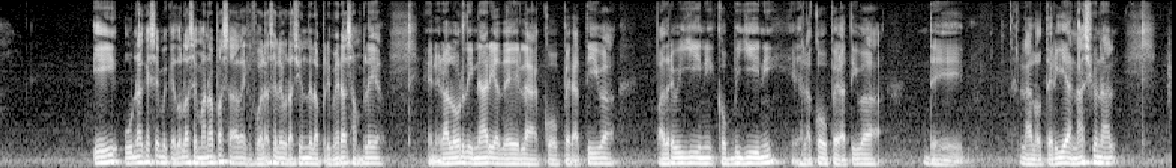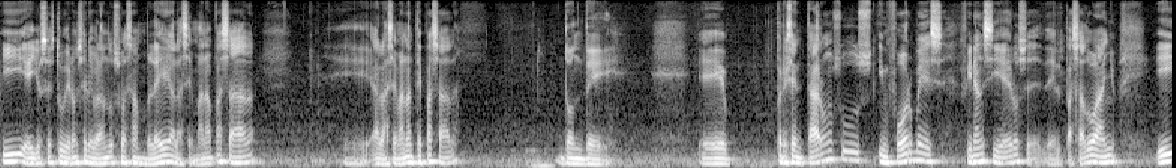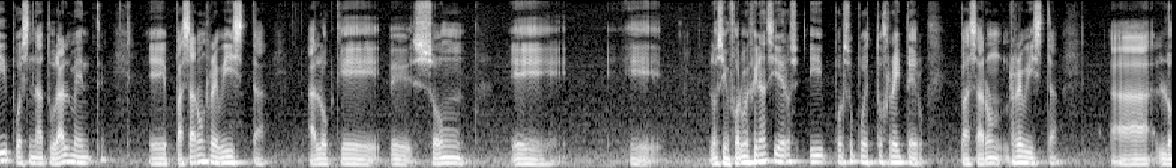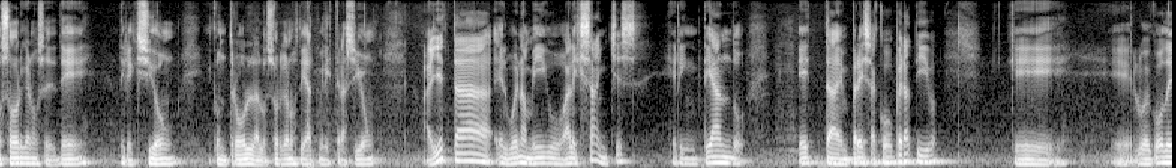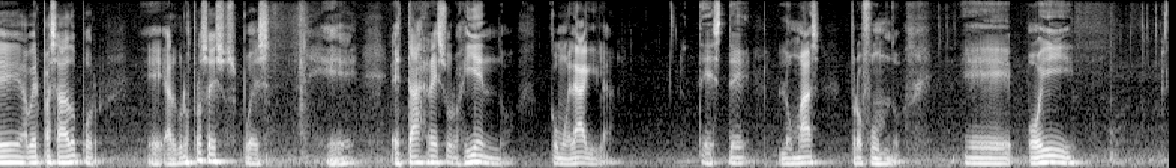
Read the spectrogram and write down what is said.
y una que se me quedó la semana pasada, que fue la celebración de la primera Asamblea General Ordinaria de la Cooperativa Padre Villini, Villini, es la cooperativa de la Lotería Nacional, y ellos estuvieron celebrando su asamblea la semana pasada, eh, a la semana antepasada, donde eh, presentaron sus informes financieros eh, del pasado año y pues naturalmente pasaron revista a lo que son los informes financieros y por supuesto, reitero, pasaron revista a los órganos de dirección y control, a los órganos de administración. Ahí está el buen amigo Alex Sánchez gerenteando esta empresa cooperativa que eh, luego de haber pasado por eh, algunos procesos, pues eh, está resurgiendo como el águila desde lo más profundo. Eh, hoy,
